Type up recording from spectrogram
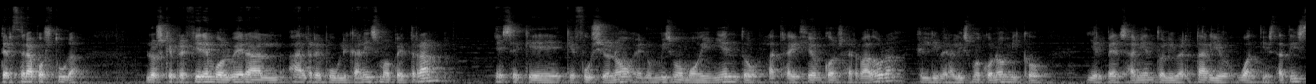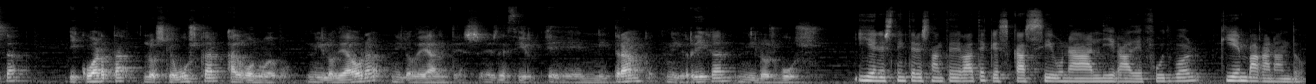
Tercera postura, los que prefieren volver al, republicanismo P-Trump, ese que, que fusionó en un mismo movimiento la tradición conservadora, el liberalismo económico y el pensamiento libertario o antiestatista. Y cuarta, los que buscan algo nuevo, ni lo de ahora ni lo de antes, es decir, eh, ni Trump, ni Reagan, ni los Bush. Y en este interesante debate, que es casi una liga de fútbol, ¿quién va ganando?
